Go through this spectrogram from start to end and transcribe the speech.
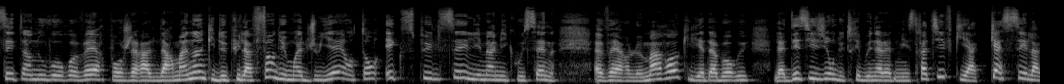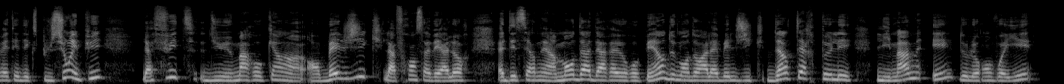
C'est un nouveau revers pour Gérald Darmanin qui, depuis la fin du mois de juillet, entend expulser l'imam Iqoussen vers le Maroc. Il y a d'abord eu la décision du tribunal administratif qui a cassé l'arrêté d'expulsion et puis la fuite du Marocain en Belgique. La France avait alors décerné un mandat d'arrêt européen demandant à la Belgique d'interpeller l'imam et de le renvoyer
